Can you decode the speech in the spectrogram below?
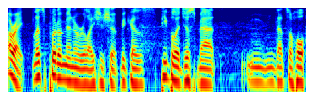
All right let's put them in a relationship because people that just met mm, that's a whole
